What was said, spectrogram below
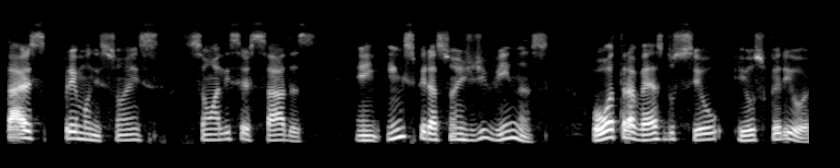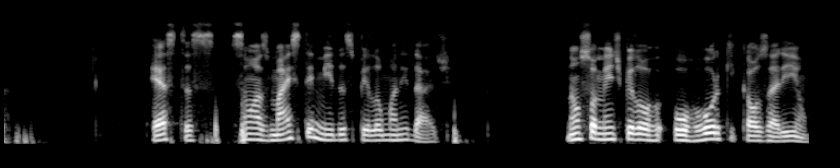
tais premonições são alicerçadas em inspirações divinas ou através do seu eu superior. Estas são as mais temidas pela humanidade. Não somente pelo horror que causariam,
